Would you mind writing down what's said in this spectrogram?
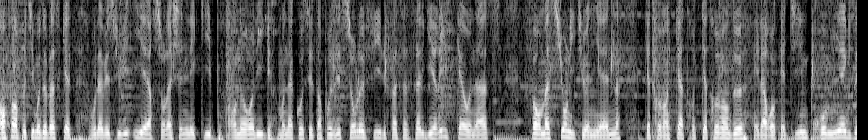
Enfin, petit mot de basket. Vous l'avez suivi hier sur la chaîne L'équipe. En Euroleague, Monaco s'est imposé sur le fil face à Salgueris Kaunas. Formation lituanienne 84-82 et la Rocket Team, premier ex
